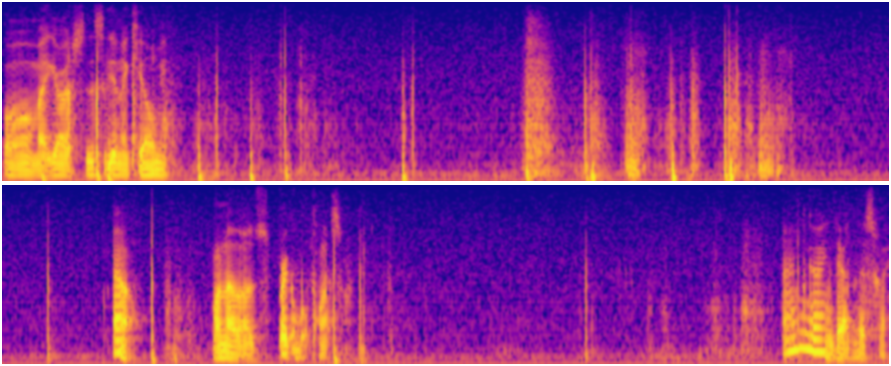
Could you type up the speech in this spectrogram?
Oh my gosh, this is gonna kill me. Oh, one of those breakable plasma. I'm going down this way.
